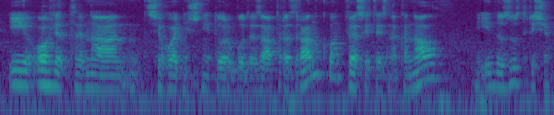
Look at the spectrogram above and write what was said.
І огляд на сьогоднішній тур буде завтра зранку. Підписуйтесь на канал і до зустрічі!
